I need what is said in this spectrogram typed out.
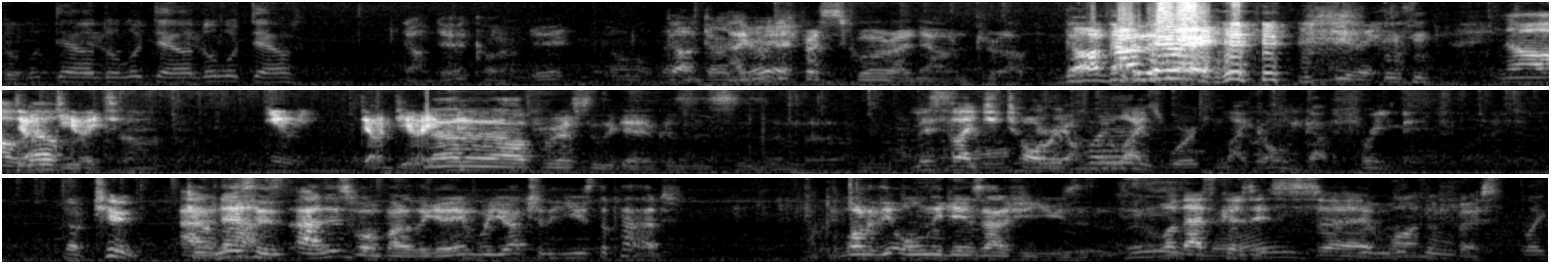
Don't look down, don't look down, don't look down. Don't do it, Connor. Don't do it. Don't look Don't, don't I do can it. just press square right now and drop. No, don't do it. Do it. No, Don't no. do it. Do it. Don't do it. No, no, no. I'll progress through the game because this is in the. This is like tutorial. The We're like, like only got three minutes left. No, two. Two And now. this is and this is one part of the game where you actually use the pad. One of the only games that actually uses it. Hey, Well, that's because it's, uh, one of the first like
